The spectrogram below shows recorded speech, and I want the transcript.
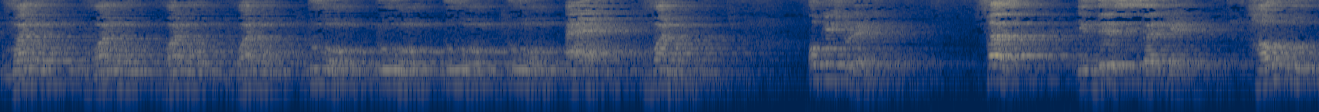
1 ohm, 1 ohm, 1 ohm, 1 ohm, 2 ohm, 2 ohm, 2 ohm, 2 ohm, and 1 ohm. Okay, student. First, in this circuit, how to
